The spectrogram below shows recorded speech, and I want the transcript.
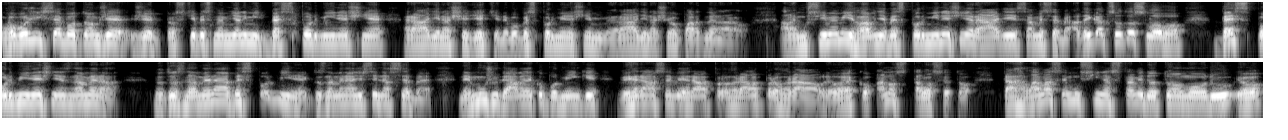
hovoří se o tom, že, že prostě bychom měli mít bezpodmínečně rádi naše děti, nebo bezpodmínečně rádi našeho partnera. Jo ale musíme mít hlavně bezpodmínečně rádi sami sebe. A teďka co to slovo bezpodmínečně znamená? No to znamená bez podmínek. To znamená, že si na sebe nemůžu dávat jako podmínky, vyhrál se, vyhrál, prohrál, prohrál. Jo? Jako ano, stalo se to. Ta hlava se musí nastavit do toho módu, jo, uh,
